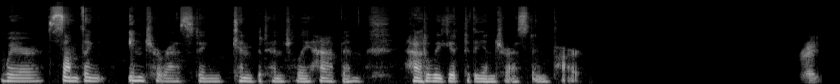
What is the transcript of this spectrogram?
where something interesting can potentially happen. How do we get to the interesting part? right,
